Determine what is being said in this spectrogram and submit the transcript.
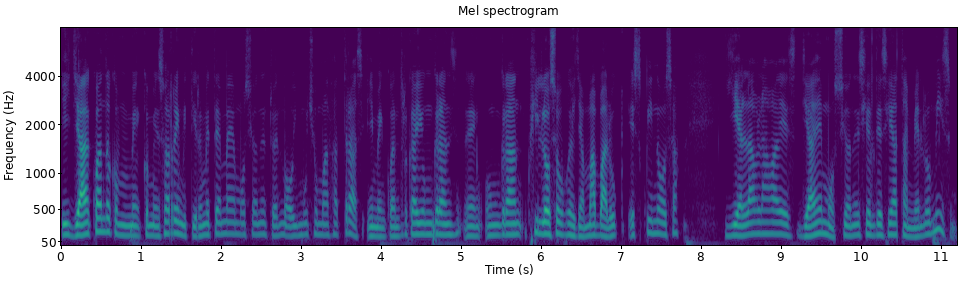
Y ya cuando me comienzo a remitirme tema de emociones, entonces me voy mucho más atrás y me encuentro que hay un gran, eh, un gran filósofo que se llama Baruch Espinosa y él hablaba de, ya de emociones y él decía también lo mismo.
